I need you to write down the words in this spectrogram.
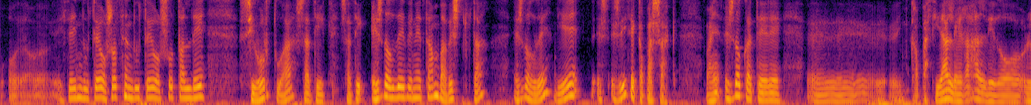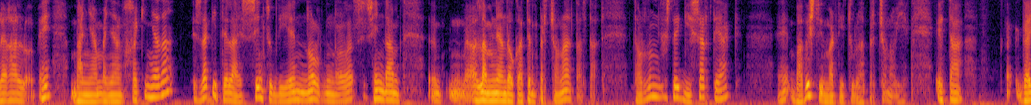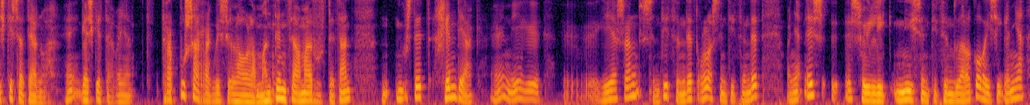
egin dute, osatzen dute oso talde zigortua, zatik, zatik ez daude benetan babestuta, ez daude, die, ez, ez dire kapasak, baina ez daukate ere eh, kapazidad legal edo legal, eh? baina, baina jakina da, ez dakitela ez zintzuk dien, nol, nola, zein da aldamenean daukaten pertsona, tal, tal. Eta orduan nik uste gizarteak, eh, babestu inbartitula pertsona horiek. Eta gaizkizatea noa, eh? gaizkizatea, baina trapusarrak bezala hola, mantentza amar urtetan, nik uste jendeak, eh? nik eh, egia esan, sentitzen dut, hola sentitzen dut, baina ez, ez soilik ni sentitzen dudalako, baizik gaina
